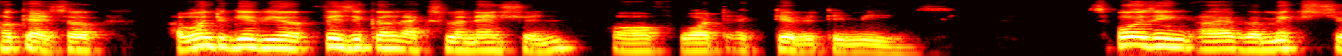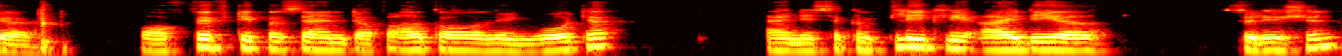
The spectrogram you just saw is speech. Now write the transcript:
Okay, so I want to give you a physical explanation of what activity means. Supposing I have a mixture of 50% of alcohol in water, and it's a completely ideal solution.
